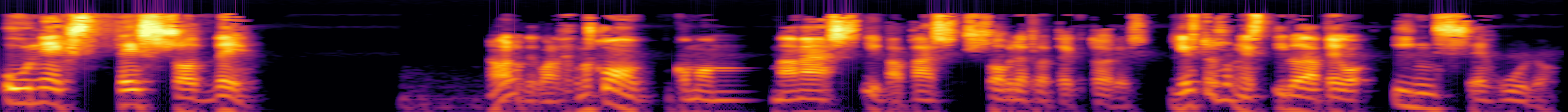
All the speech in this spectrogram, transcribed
un exceso de, ¿no? lo que conocemos como, como mamás y papás sobreprotectores. Y esto es un estilo de apego inseguro.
